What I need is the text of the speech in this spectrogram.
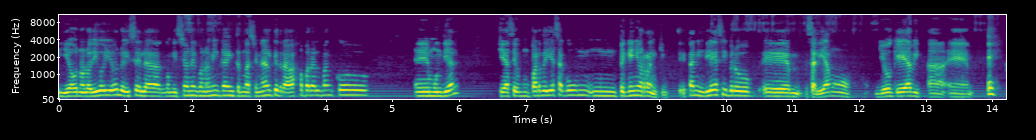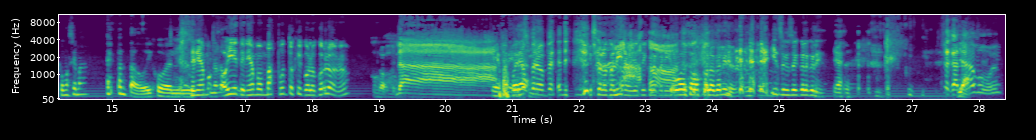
Y yo no lo digo yo, lo dice la Comisión Económica Internacional que trabaja para el Banco eh, Mundial, que hace un par de días sacó un, un pequeño ranking. Está en inglés, sí, pero eh, salíamos, yo que, ah, eh, eh, ¿cómo se llama? Espantado, dijo el... Teníamos, oye, teníamos más puntos que Colo Colo, ¿no? Da. Qué feo. Pero, pero, espérate. Yo soy colocolino, yo soy colocolino. Todos somos colocolinos. yo soy, soy colocolino. Ya. Ganamos, güey.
